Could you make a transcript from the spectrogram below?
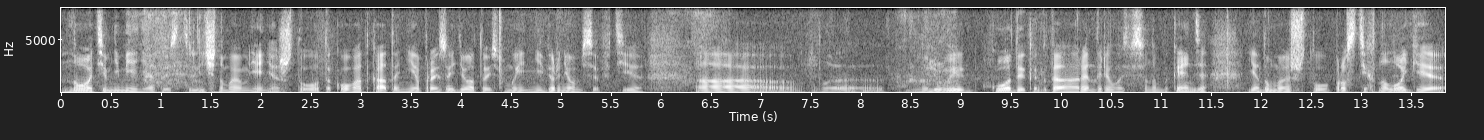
но, тем не менее, то есть лично мое мнение, что такого отката не произойдет, то есть мы не вернемся в те а, в нулевые годы, когда рендерилось все на бэкэнде. Я думаю, что просто технологии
